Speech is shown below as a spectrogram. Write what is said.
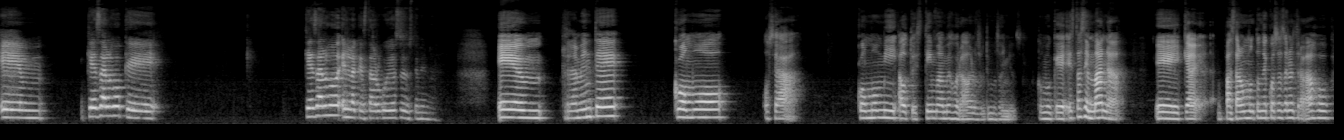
eh, ¿qué es algo que... ¿Qué es algo en la que está orgulloso de usted mismo? Em, realmente, como, o sea, cómo mi autoestima ha mejorado en los últimos años. Como que esta semana, eh, que pasaron un montón de cosas en el trabajo,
